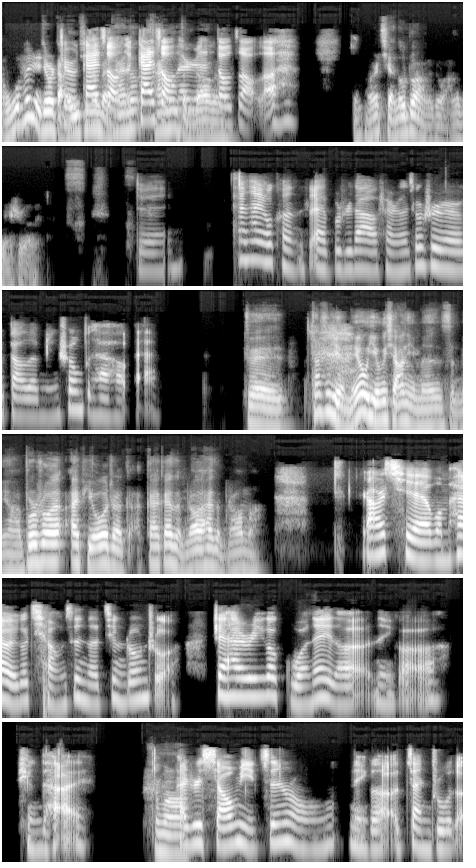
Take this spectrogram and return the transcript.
无非也就是打就是该走的该走的人都走了。反正钱都赚了就完了呗，是吧？对，但他有可能，哎，不知道，反正就是搞得名声不太好吧。对，但是也没有影响你们怎么样，不是说 IPO 这该该该怎么着的还怎么着吗？而且我们还有一个强劲的竞争者，这还是一个国内的那个平台，是吗？还是小米金融那个赞助的。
